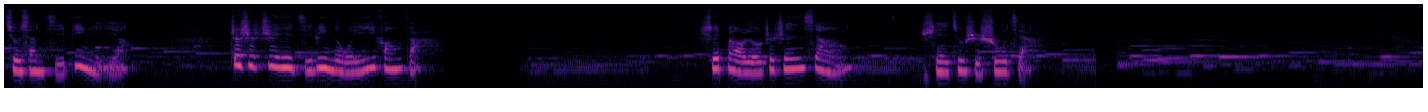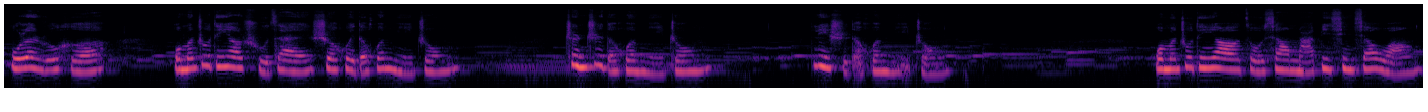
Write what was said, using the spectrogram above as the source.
就像疾病一样，这是治愈疾病的唯一方法。谁保留着真相，谁就是输家。无论如何，我们注定要处在社会的昏迷中、政治的昏迷中、历史的昏迷中。我们注定要走向麻痹性消亡，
